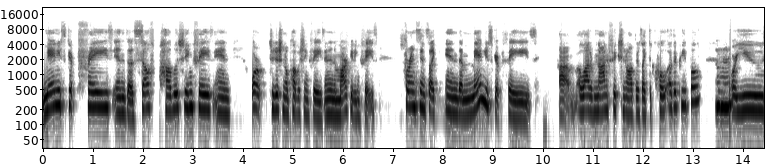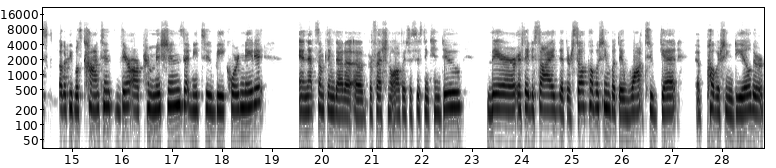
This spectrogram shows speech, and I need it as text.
manuscript phase, in the self publishing phase, and or traditional publishing phase, and in the marketing phase. For instance, like in the manuscript phase, um, a lot of nonfiction authors like to quote other people mm-hmm. or use other people's content. There are permissions that need to be coordinated and that's something that a, a professional author's assistant can do. There, if they decide that they're self-publishing, but they want to get a publishing deal, there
